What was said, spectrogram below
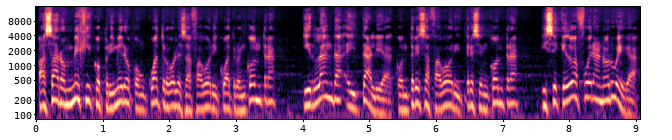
pasaron México primero con cuatro goles a favor y cuatro en contra, Irlanda e Italia con tres a favor y tres en contra, y se quedó afuera Noruega,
